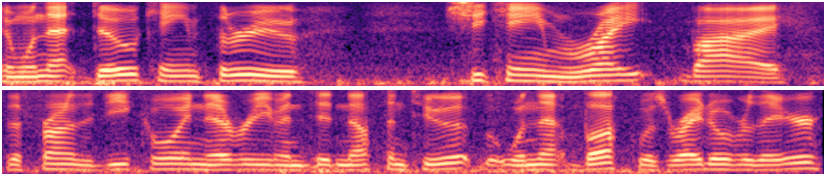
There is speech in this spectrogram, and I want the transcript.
And when that doe came through, she came right by the front of the decoy, never even did nothing to it. But when that buck was right over there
